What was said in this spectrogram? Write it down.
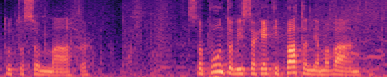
Tutto sommato. sto punto, visto che hai tippato, andiamo avanti.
